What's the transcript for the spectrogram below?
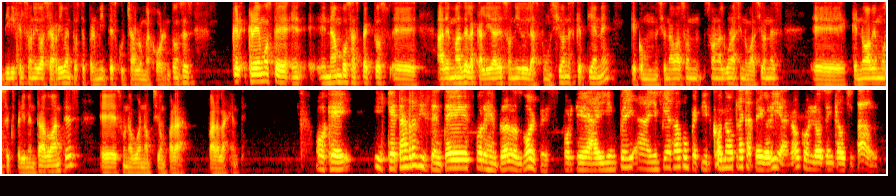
dirige el sonido hacia arriba, entonces te permite escucharlo mejor. Entonces, creemos que en, ambos aspectos, eh, además de la calidad de sonido y las funciones que tiene, que como mencionaba son, son algunas innovaciones eh, que no habíamos experimentado antes, es una buena opción para, para la gente. Ok, ¿Y qué tan resistente es, por ejemplo, a los golpes? Porque ahí, ahí empieza a competir con otra categoría, ¿no? Con los encauchetados.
